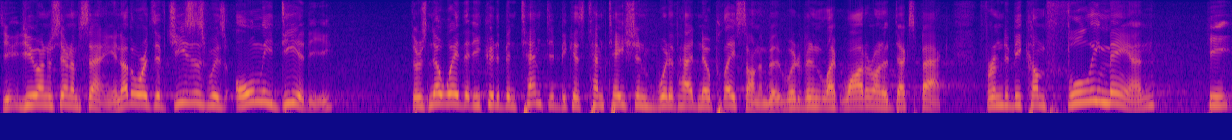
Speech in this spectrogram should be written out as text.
Do you, do you understand what I'm saying? In other words, if Jesus was only deity, there's no way that he could have been tempted because temptation would have had no place on him. It would have been like water on a duck's back. For him to become fully man, he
